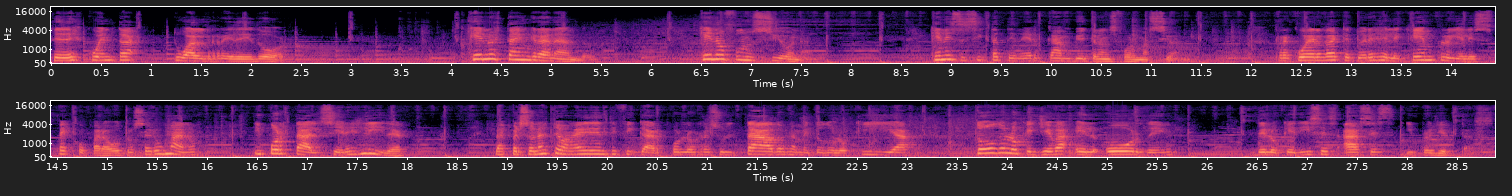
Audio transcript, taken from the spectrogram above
te des cuenta tu alrededor. ¿Qué no está engranando? ¿Qué no funciona? ¿Qué necesita tener cambio y transformación? Recuerda que tú eres el ejemplo y el espejo para otro ser humano y por tal, si eres líder, las personas te van a identificar por los resultados, la metodología, todo lo que lleva el orden de lo que dices, haces y proyectas.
